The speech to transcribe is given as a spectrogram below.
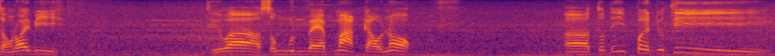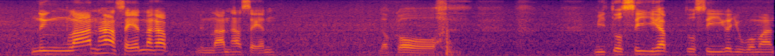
2 0 0 B ถือว่าสมบูรณ์แบบมากเก่านอกอตัวนี้เปิดอยู่ที่1ล้าน5แสนนะครับ1ล้าน5แสนแล้วก็มีตัว C ครับ ตัว C ก็อยู่ประมาณ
